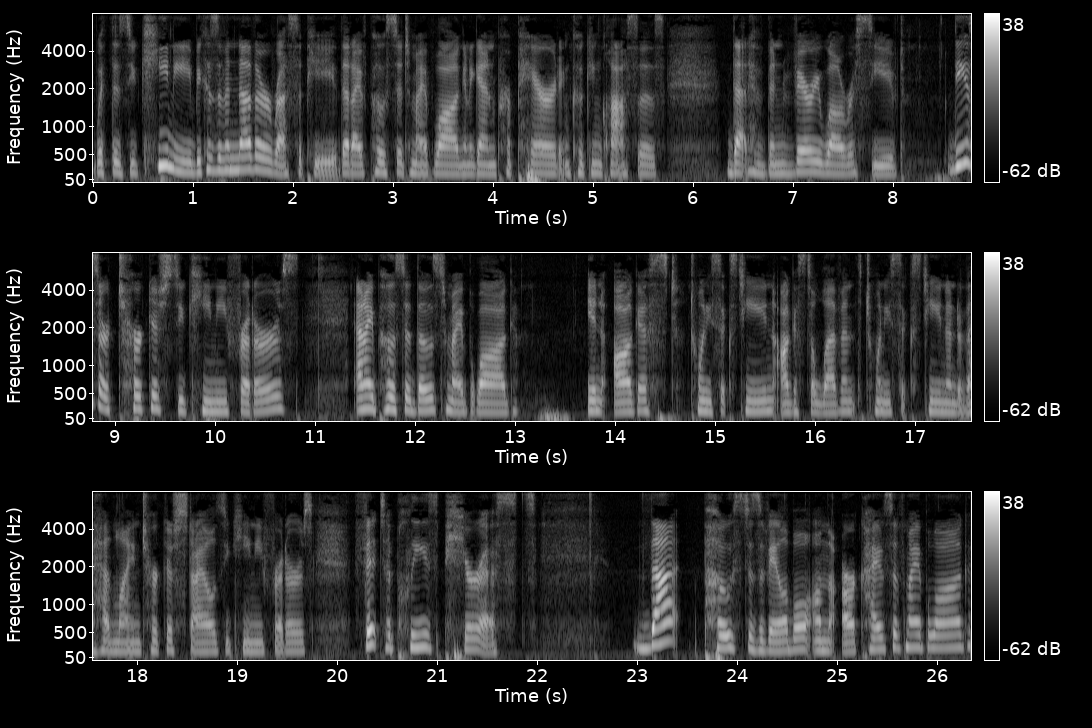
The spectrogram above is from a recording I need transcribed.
with the zucchini because of another recipe that I've posted to my blog and again prepared in cooking classes that have been very well received. These are Turkish zucchini fritters, and I posted those to my blog in August 2016, August 11th, 2016, under the headline Turkish style zucchini fritters fit to please purists. That post is available on the archives of my blog,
